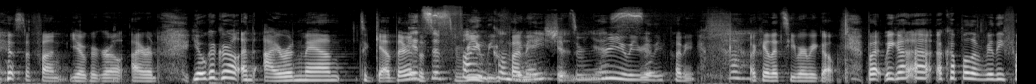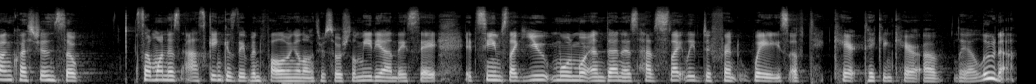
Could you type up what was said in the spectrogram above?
there's a fun yoga girl, Iron, yoga girl, and Ironman together. It's That's a fun really combination, Funny. It's yes. really, really funny. Okay, let's see where we go. But we got a, a couple of really fun questions. So. Someone is asking because they've been following along through social media, and they say it seems like you, Mormor, and Dennis have slightly different ways of care, taking care of Lea Luna.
